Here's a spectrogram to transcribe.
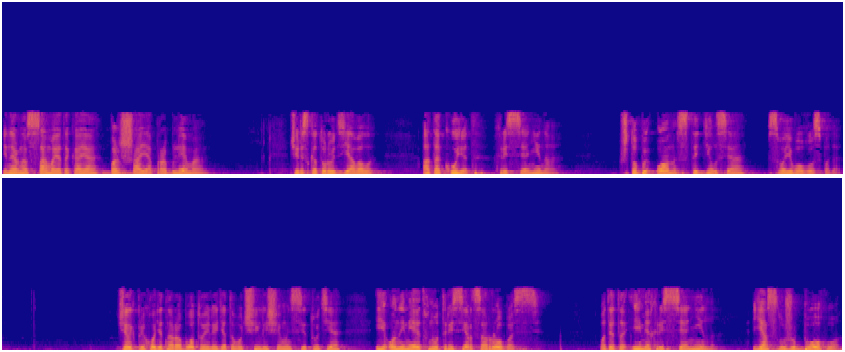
И, наверное, самая такая большая проблема – через которую дьявол атакует христианина, чтобы он стыдился своего Господа. Человек приходит на работу или где-то в училище, в институте, и он имеет внутри сердца робость. Вот это имя христианин, я служу Богу,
